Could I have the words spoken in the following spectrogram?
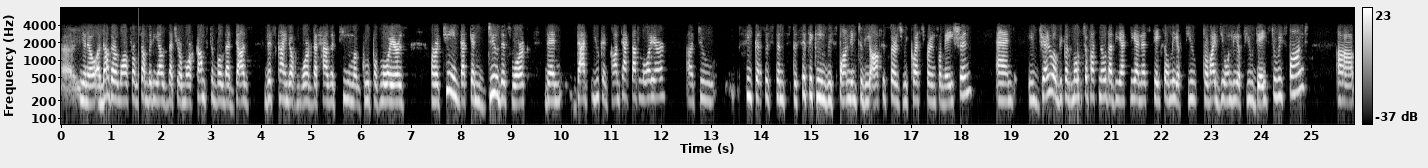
uh, you know, another law from somebody else that you're more comfortable that does this kind of work, that has a team, a group of lawyers, or a team that can do this work then that you can contact that lawyer uh, to seek assistance specifically in responding to the officer's request for information. And in general, because most of us know that the FDNS takes only a few, provides you only a few days to respond. Uh,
